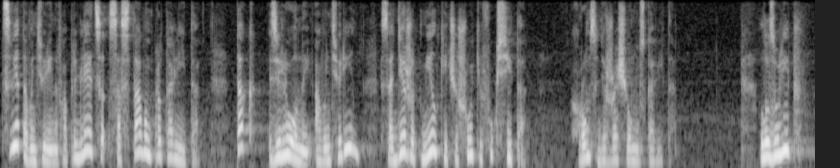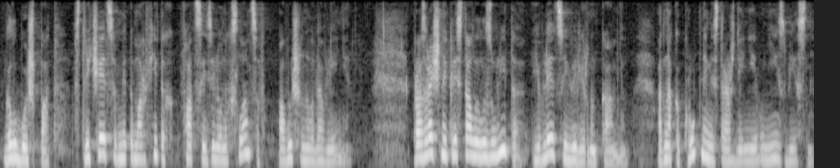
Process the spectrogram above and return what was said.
Цвет авантюринов определяется составом протолита. Так, Зеленый авантюрин содержит мелкие чешуйки фуксита, хром содержащего мусковита. Лазулит, голубой шпат, встречается в метаморфитах фации зеленых сланцев повышенного давления. Прозрачные кристаллы лазулита являются ювелирным камнем, однако крупные месторождения его неизвестны.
